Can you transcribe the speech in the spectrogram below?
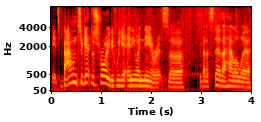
It's bound to get destroyed if we get anywhere near it, so... We better stay the hell away.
